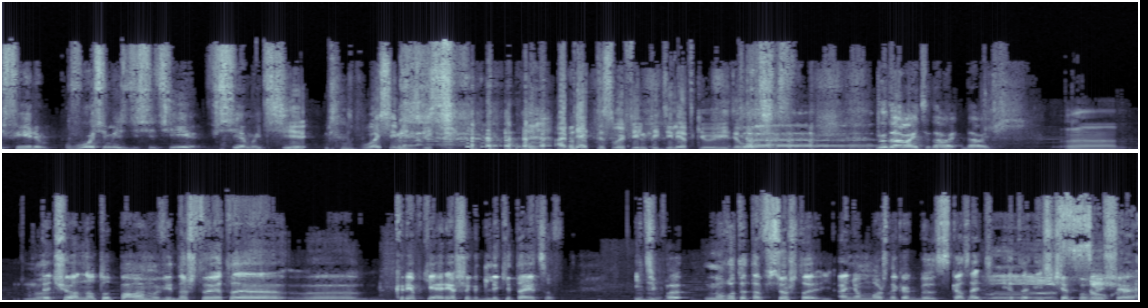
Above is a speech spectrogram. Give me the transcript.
фильм, 8 из 10, всем идти. Се- 8 из 10. Опять ты свой фильм пятилетки увидел? Ну давайте, давай, давайте. Э, ну, Да чё, но тут, по-моему, видно, что это э, крепкий орешек для китайцев. И типа, ну вот это все, что о нем можно как бы сказать, это исчерпывающее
